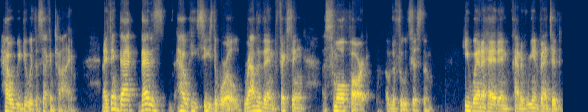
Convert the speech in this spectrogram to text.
how would we do it the second time? And I think that that is how he sees the world. Rather than fixing a small part of the food system, he went ahead and kind of reinvented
